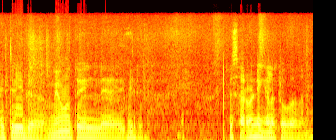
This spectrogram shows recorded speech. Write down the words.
ಐತ್ರಿ ಇದು ಮೇವತ್ತು ಎಲ್ಲಿ ಐತ್ರಿ? ಸರೌಂಡಿಂಗ್ ಎಲ್ಲ ತಗೋದನ್ನು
